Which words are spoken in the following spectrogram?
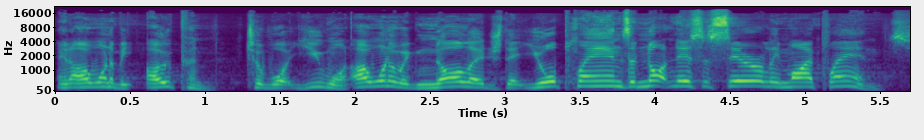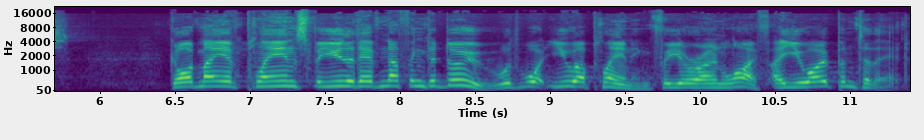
And I want to be open to what you want. I want to acknowledge that your plans are not necessarily my plans. God may have plans for you that have nothing to do with what you are planning for your own life. Are you open to that?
